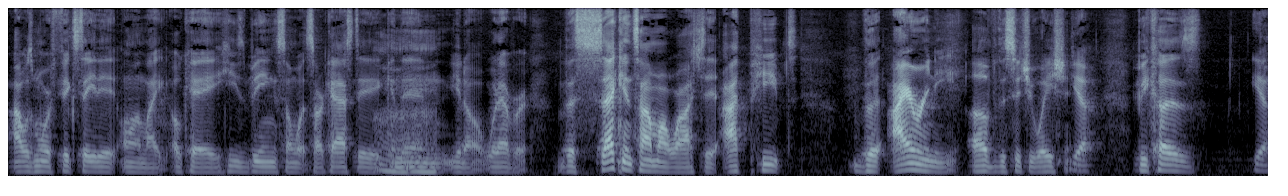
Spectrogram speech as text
I was more fixated on like, okay, he's being somewhat sarcastic, and then you know whatever. The second time I watched it, I peeped the irony of the situation. Yeah. Because Yeah.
